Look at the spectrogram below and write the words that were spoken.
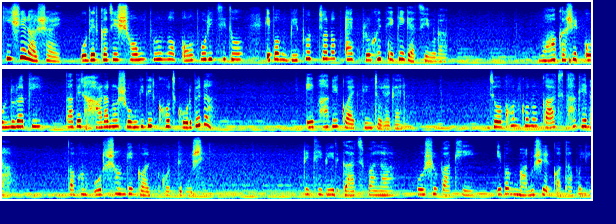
কিসের আশায় ওদের কাছে সম্পূর্ণ অপরিচিত এবং বিপজ্জনক এক গ্রহে থেকে গেছে ওরা। মহাকাশের অন্যরা কি তাদের হারানো সঙ্গীদের খোঁজ করবে না? এভাবে কয়েকদিন চলে গেল। যখন কোনো কাজ থাকে না, তখন ওর সঙ্গে গল্প করতে বসি। পৃথিবীর গাছপালা, পশু পাখি এবং মানুষের কথা বলি।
